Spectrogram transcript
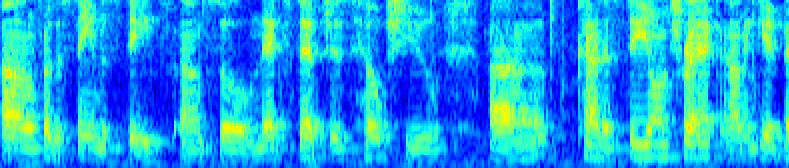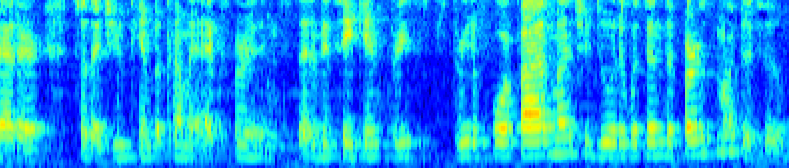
um, for the same mistakes. Um, so next step just helps you uh, kind of stay on track um, and get better so that you can become an expert. Instead of it taking three three to four five months you do it within the first month or two.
